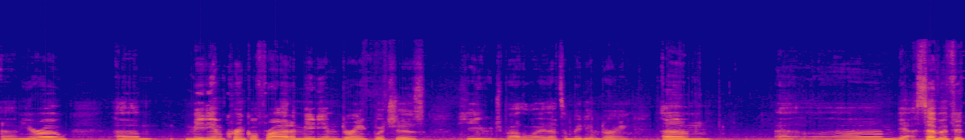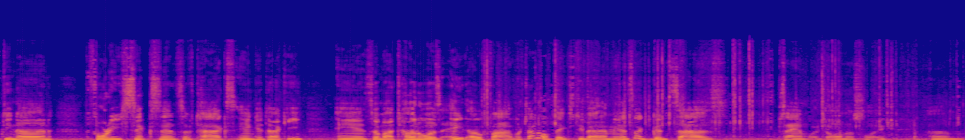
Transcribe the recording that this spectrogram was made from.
um, gyro, um, medium crinkle fry, and a medium drink, which is huge, by the way. That's a medium drink. Um, um, yeah, 7.59, 46 cents of tax in Kentucky, and so my total was 8.05, which I don't think is too bad. I mean, it's a good size sandwich, honestly, um,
